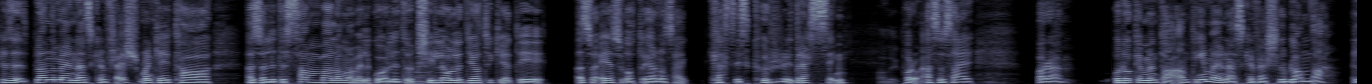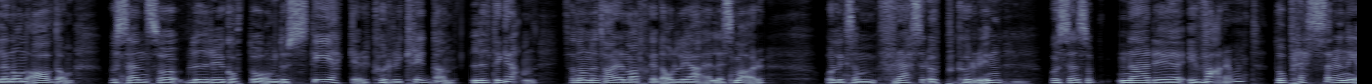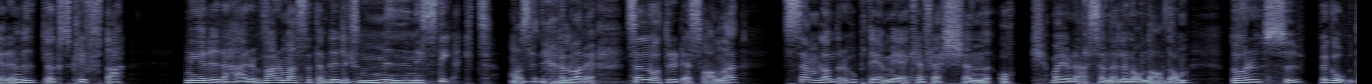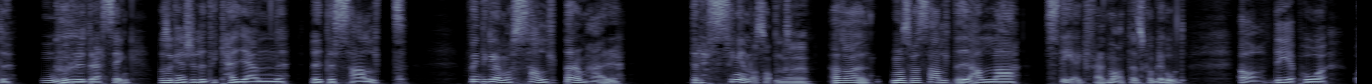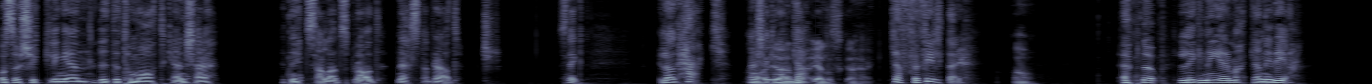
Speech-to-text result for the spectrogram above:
Mm, precis, blanda majonnäs crème fraîche. Man kan ju ta alltså, lite sambal om man vill gå lite åt chilihållet. Jag tycker att det är, alltså, är så gott att göra någon så här klassisk currydressing. På, dem. alltså, så här, bara, och då kan man ta antingen majonnäs crème fraîche eller blanda eller någon av dem. Och sen så blir det ju gott då om du steker currykryddan lite grann. Så att om du tar en matsked olja eller smör och liksom fräser upp curryn och sen så när det är varmt då pressar du ner en vitlöksklyfta ner i det här varma så att den blir liksom ministekt. Om man säger själva det. Sen låter du det svalna. Sen blandar du ihop det med crème fraîchen och majonnäsen eller någon av dem. Då har du en supergod currydressing. Och så kanske lite cayenne, lite salt. Man får inte glömma att salta de här dressingen och sånt. Nej. Alltså, det måste vara salt i alla steg för att maten ska bli god. Ja, det är på och så kycklingen, lite tomat kanske, ett nytt salladsblad, nästa bröd. Snyggt. Vill du ha ett hack? När Ja, gärna. macka? Jag älskar hack. Kaffefilter, Ja. öppna upp, lägg ner mackan i det.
